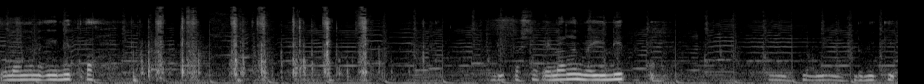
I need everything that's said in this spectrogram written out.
kailangan ng init pa. Hindi pa siya, kailangan mainit. Ano, ano, dumikit.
